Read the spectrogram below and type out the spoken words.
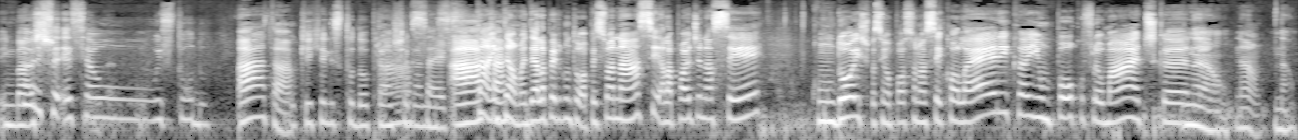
Embaixo. Esse, esse é o estudo. Ah, tá. O que, que ele estudou para Ah, chegar certo. nisso. Ah, tá, tá. então, mas ela perguntou: a pessoa nasce, ela pode nascer com dois, tipo assim, eu posso nascer colérica e um pouco fleumática. Não, Não, não.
